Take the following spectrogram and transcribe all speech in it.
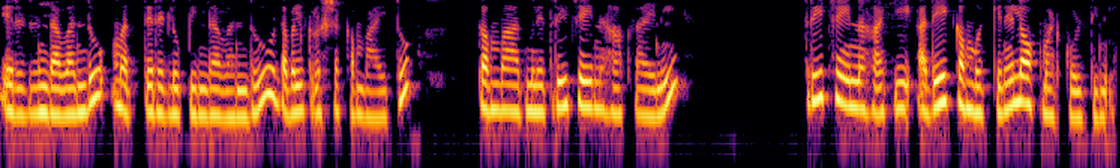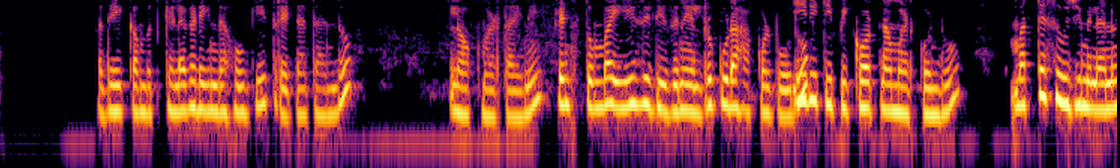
ಎರಡರಿಂದ ಒಂದು, ಮತ್ತೆರಡು ಲೂಪಿಂದ ಒಂದು, ಡಬಲ್ ಕ್ರೋಶ ಕಂಬ ಆಯಿತು. ಕಂಬ ಆದಮೇಲೆ ತ್ರೀ ಚೈನ್ ಹಾಕ್ತಾಯಿನಿ ತ್ರೀ ಚೈನ್ನ ಹಾಕಿ ಅದೇ ಕಂಬಕ್ಕೆ ಲಾಕ್ ಮಾಡ್ಕೊಳ್ತೀನಿ. ಅದೇ ಕಂಬದ ಕೆಳಗಡೆಯಿಂದ ಹೋಗಿ ಥ್ರೆಡ್ನ ತಂದು ಲಾಕ್ ಮಾಡ್ತಾಯಿನಿ ಫ್ರೆಂಡ್ಸ್, ತುಂಬ ಈಸಿ ಡಿಸೈನ್ ಎಲ್ಲರೂ ಕೂಡ ಹಾಕ್ಕೊಳ್ಬೋದು ಈ ರೀತಿ ಪಿಕೌಟ್ನ ಮಾಡಿಕೊಂಡು ಮತ್ತೆ ಸೂಜಿ ಮೇಲೆ ನಾನು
